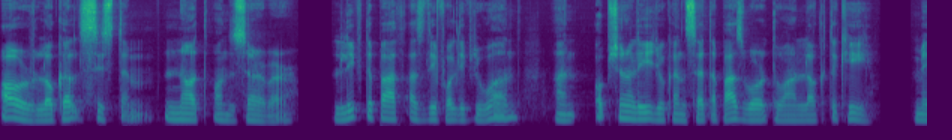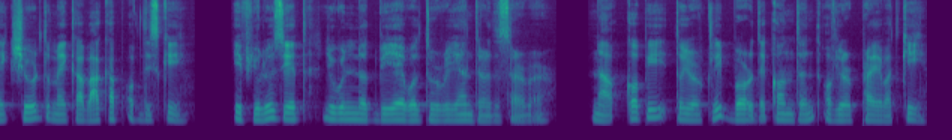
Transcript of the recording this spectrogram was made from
our local system, not on the server. Leave the path as default if you want, and optionally you can set a password to unlock the key. Make sure to make a backup of this key. If you lose it, you will not be able to re-enter the server. Now copy to your clipboard the content of your private key.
